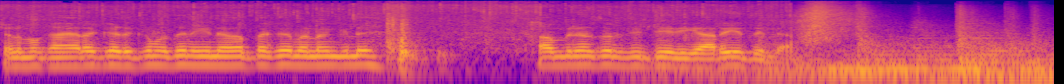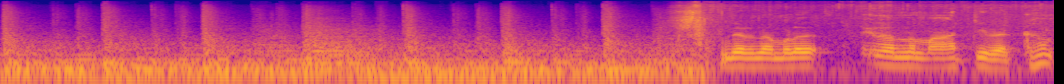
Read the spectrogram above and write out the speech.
ചിലപ്പോൾ കയറൊക്കെ എടുക്കുമ്പോൾ തന്നെ ഇതിനകത്തൊക്കെ വേണമെങ്കിൽ കമ്പിനകത്തൊരു ചുറ്റിയിരിക്കും അറിയത്തില്ല. എന്നിട്ട് നമ്മൾ ഇതൊന്ന് മാറ്റി വെക്കാം.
